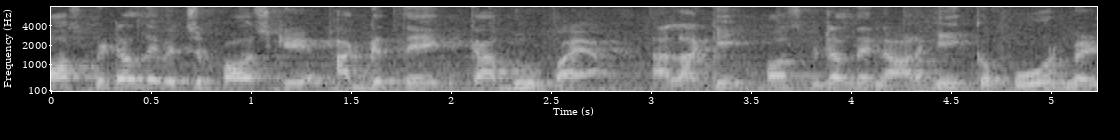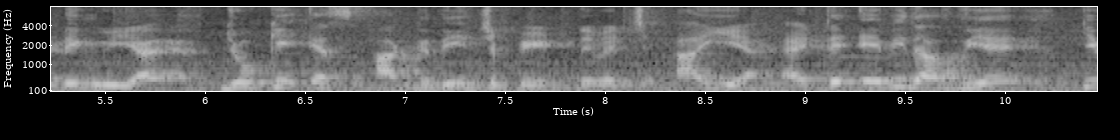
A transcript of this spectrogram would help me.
ਹਸਪੀਟਲ ਦੇ ਵਿੱਚ ਪਹੁੰਚ ਕੇ ਅੱਗ ਤੇ ਕਾਬੂ ਪਾਇਆ। ਹਾਲਾਂਕਿ ਹਸਪੀਟਲ ਦੇ ਨਾਲ ਹੀ ਇੱਕ ਹੋਰ ਬਿਲਡਿੰਗ ਵੀ ਹੈ, ਜੋ ਕਿ ਇਸ ਅੱਗ ਦੀ ਚਪੇਟ ਦੇ ਵਿੱਚ ਆਈ ਹੈ। ਇੱਥੇ ਇਹ ਵੀ ਦੱਸ ਦਈਏ ਕਿ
